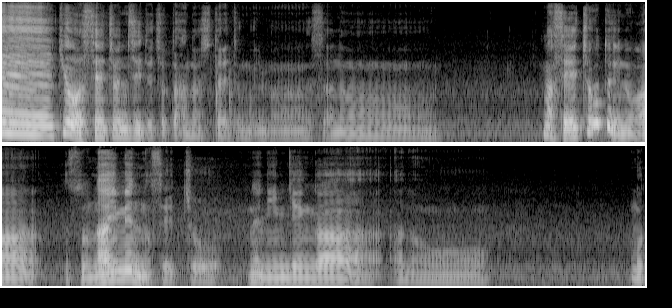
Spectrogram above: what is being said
えー、今日は成長についてちょっと話したいと思います。あのーまあ成長というのはその内面の成長、ね、人間が、あのーもっ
